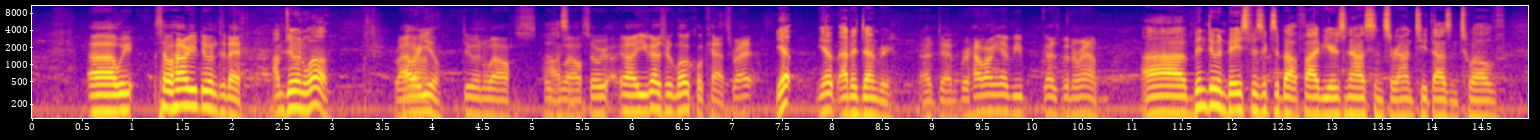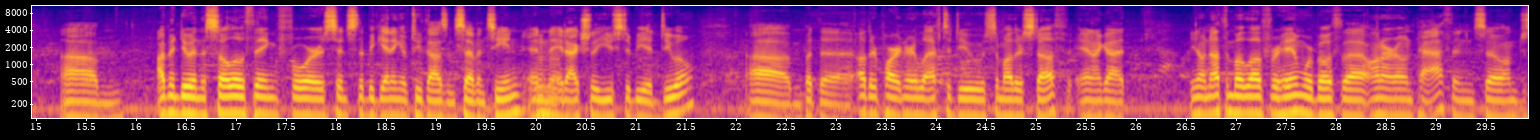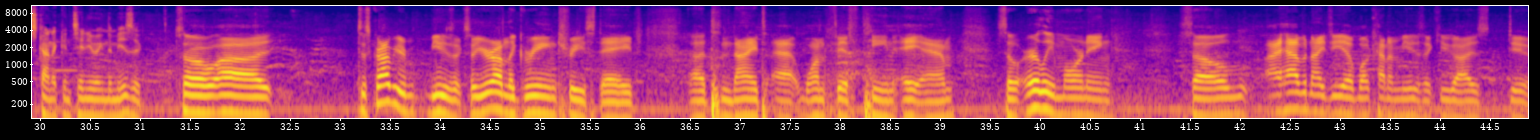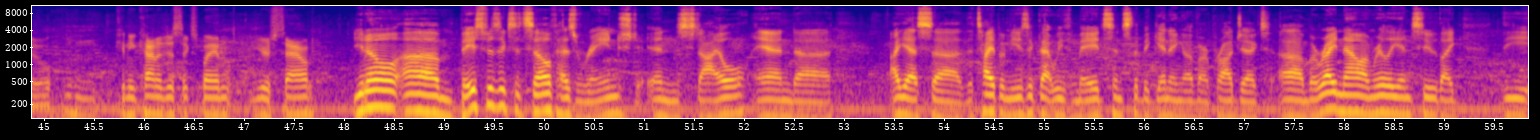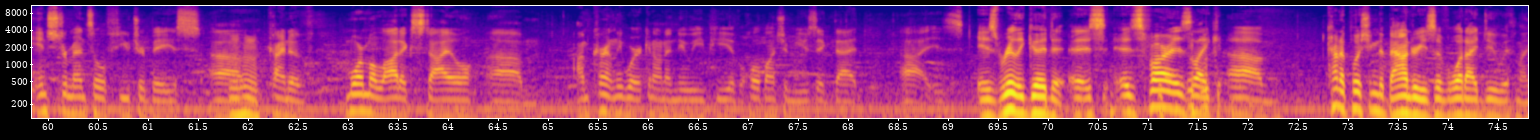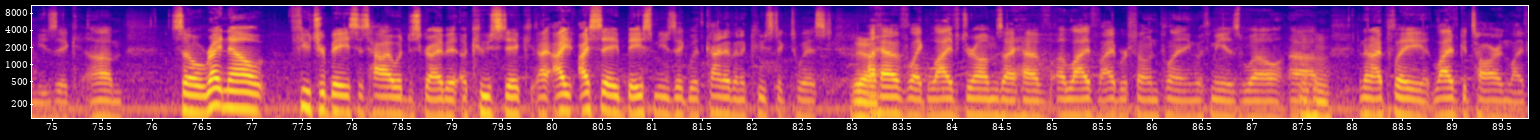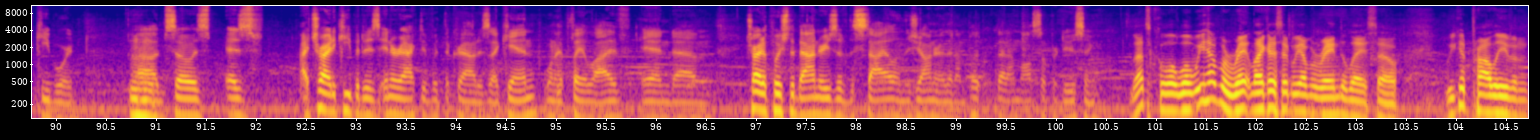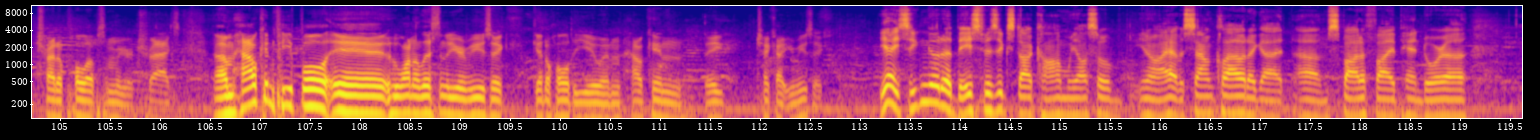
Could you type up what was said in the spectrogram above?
Uh, we. So how are you doing today? I'm doing well. How are you? Doing well as Awesome. well. So uh, you guys are local cats, right? Yep, yep, out of Denver. Out of Denver. How long have you guys been around? Uh, I've been doing bass physics about five years now, since around 2012. Um, I've been doing the solo thing for since the beginning of 2017, and Mhm. it actually used to be a duo. Um, but the other partner left to do some other stuff, and I got, you know, nothing but love for him. We're both uh, on our own path, and so I'm just kind of continuing the music. So uh, describe your music. So you're on the Green Tree stage uh, tonight at 1:15 a.m. So early morning. So I have an idea of what kind of music you guys do. Can you kind of just explain your sound? You know, um, bass physics itself has ranged in style and uh, I guess uh, the type of music that we've made since the beginning of our project. Um, but right now, I'm really into like the instrumental future bass, um, Mhm. kind of more melodic style. Um, I'm currently working on a new EP of a whole bunch of music that uh, is is really good as as far as like um, kind of pushing the boundaries of what I do with my music. Um, so right now, future bass is how I would describe it. Acoustic. I, I, I say bass music with kind of an acoustic twist. Yeah. I have like live drums. I have a live vibraphone playing with me as well, um, Mhm. and then I play live guitar and live keyboard. Mhm. Um, so as as I try to keep it as interactive with the crowd as I can when I play live, and um, try to push the boundaries of the style and the genre that I'm put, that I'm also producing. That's cool. Well, we have a rain, like I said, we have a rain delay, so we could probably even try to pull up some of your tracks. Um, how can people uh, who want to listen to your music get a hold of you, and how can they check out your music? Yeah, so you can go to bassphysics.com. We also, you know, I have a SoundCloud. I got um, Spotify, Pandora,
